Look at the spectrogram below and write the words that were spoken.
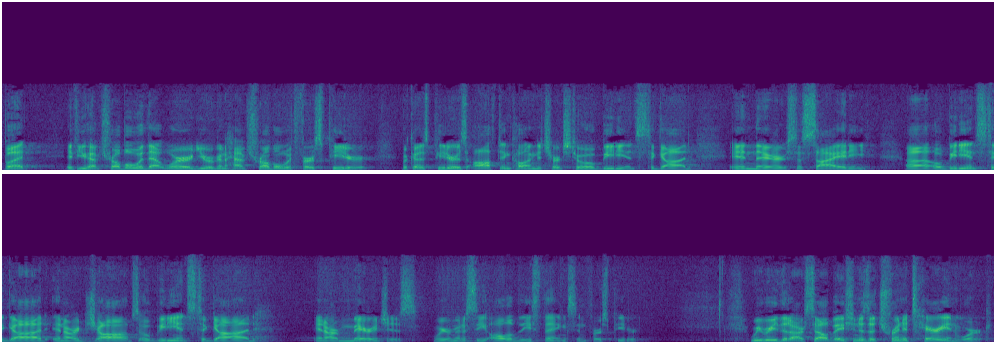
But if you have trouble with that word, you're going to have trouble with 1 Peter because Peter is often calling the church to obedience to God in their society, uh, obedience to God in our jobs, obedience to God in our marriages. We are going to see all of these things in 1 Peter. We read that our salvation is a Trinitarian work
